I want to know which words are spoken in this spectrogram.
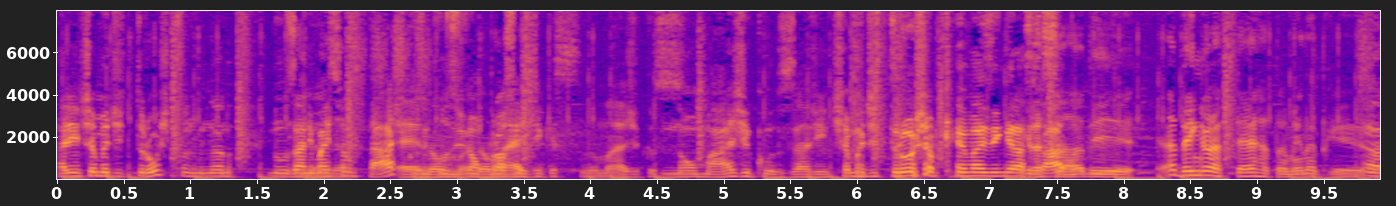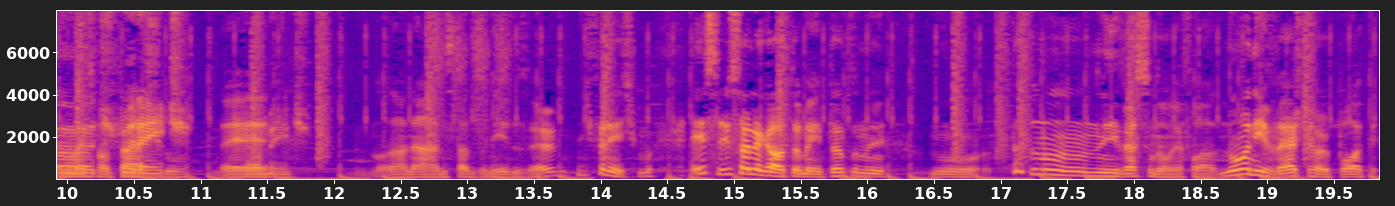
A gente chama de trouxa, se não me engano, nos Animais Não, não. Fantásticos. É, inclusive, é um próximo... Mágicos, no Mágicos. Não mágicos, a gente chama de trouxa porque é mais engraçado. Engraçado. E é da Inglaterra também, né? Porque Ah, Animais Fantásticos, diferente. É, Realmente. Lá na, nos Estados Unidos é diferente. Isso, isso é legal também, tanto no, no- tanto no, universo não, eu ia falar. No universo de Harry Potter,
